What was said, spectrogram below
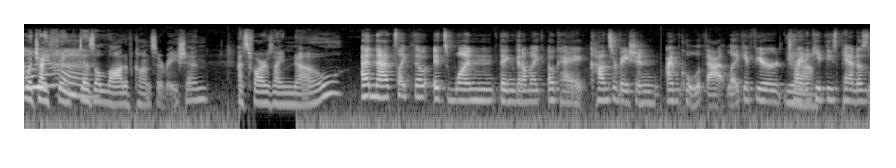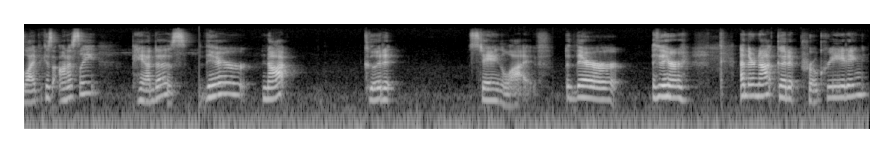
Oh, which I think does a lot of conservation, as far as I know. And that's like the it's one thing that I'm like, okay, conservation, I'm cool with that. Like if you're trying to keep these pandas alive because honestly, pandas, they're not good at staying alive. They're they're and they're not good at procreating.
